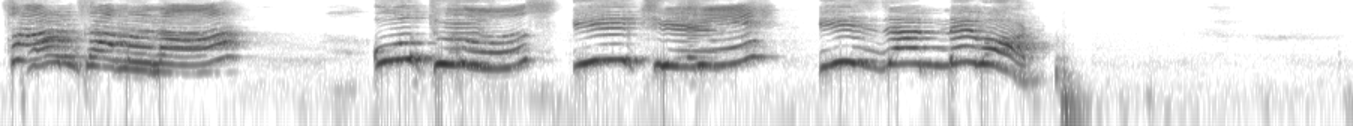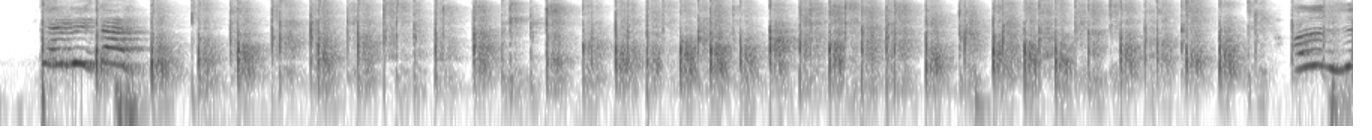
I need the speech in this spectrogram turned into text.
Tam tamına 32 iki izlenme var. Tebrikler. Ama size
